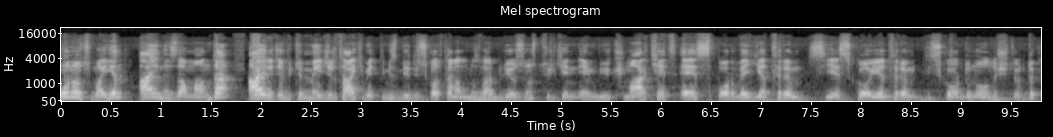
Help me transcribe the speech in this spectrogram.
unutmayın. Aynı zamanda ayrıca bütün Major'ı takip ettiğimiz bir Discord kanalımız var. Biliyorsunuz Türkiye'nin en büyük market, e-spor ve yatırım, CSGO yatırım Discord'unu oluşturduk.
